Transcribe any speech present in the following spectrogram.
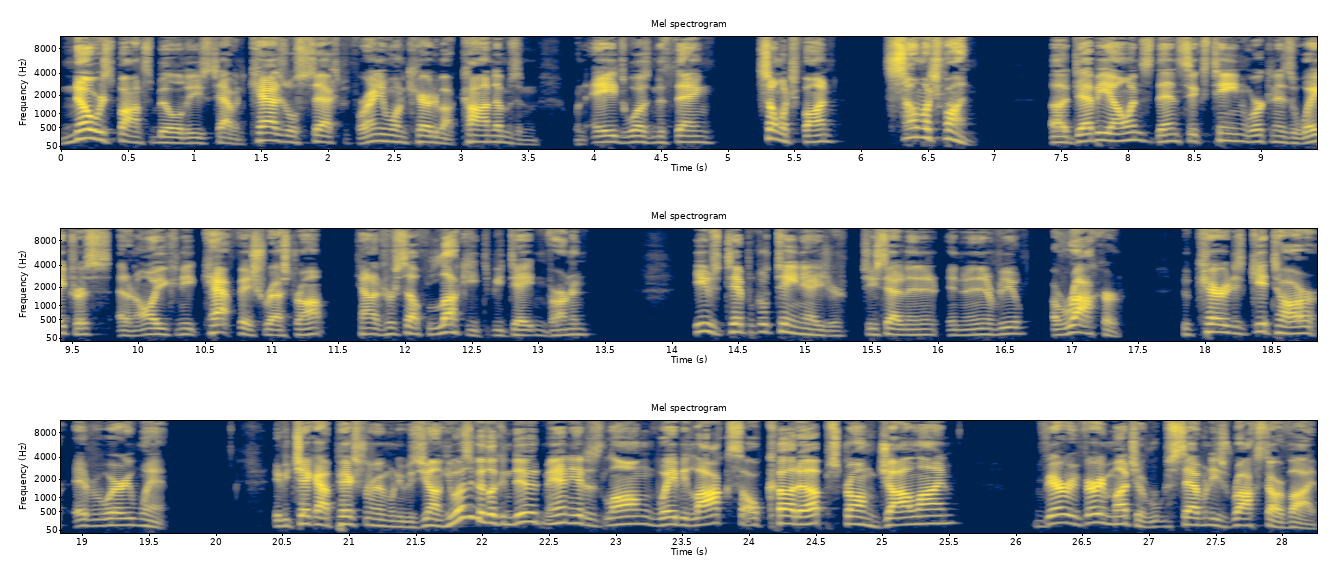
No responsibilities, having casual sex before anyone cared about condoms and when AIDS wasn't a thing. So much fun. So much fun. Uh, Debbie Owens, then 16, working as a waitress at an all you can eat catfish restaurant, counted herself lucky to be dating Vernon. He was a typical teenager, she said in, in an interview, a rocker who carried his guitar everywhere he went. If you check out pics of him when he was young, he was a good looking dude, man. He had his long, wavy locks, all cut up, strong jawline. Very, very much a 70s rock star vibe.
